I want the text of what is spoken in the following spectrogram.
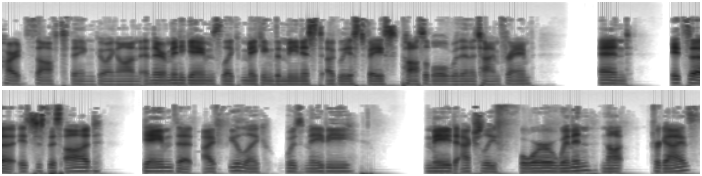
hard soft thing going on. And there are mini games like making the meanest ugliest face possible within a time frame. And it's a it's just this odd game that I feel like was maybe made actually for women not for guys.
